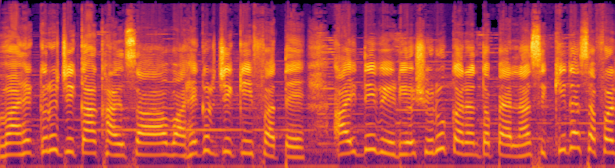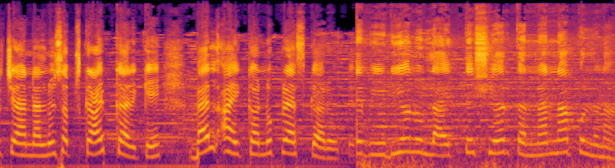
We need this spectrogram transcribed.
ਵਾਹਿਗੁਰੂ ਜੀ ਕਾ ਖਾਲਸਾ, ਵਾਹਿਗੁਰੂ ਜੀ ਕੀ ਫਤਿਹ। ਅੱਜ ਦੀ ਵੀਡੀਓ ਸ਼ੁਰੂ ਕਰਨ ਤੋਂ ਪਹਿਲਾਂ ਸਿੱਖੀ ਦਾ ਸਫਰ ਚੈਨਲ ਨੂੰ ਸਬਸਕ੍ਰਾਈਬ ਕਰਕੇ ਬੈਲ ਆਈਕਨ ਨੂੰ ਪ੍ਰੈਸ ਕਰੋ ਤੇ ਵੀਡੀਓ ਨੂੰ ਲਾਈਕ ਤੇ ਸ਼ੇਅਰ ਕਰਨਾ ਨਾ ਭੁੱਲਣਾ।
